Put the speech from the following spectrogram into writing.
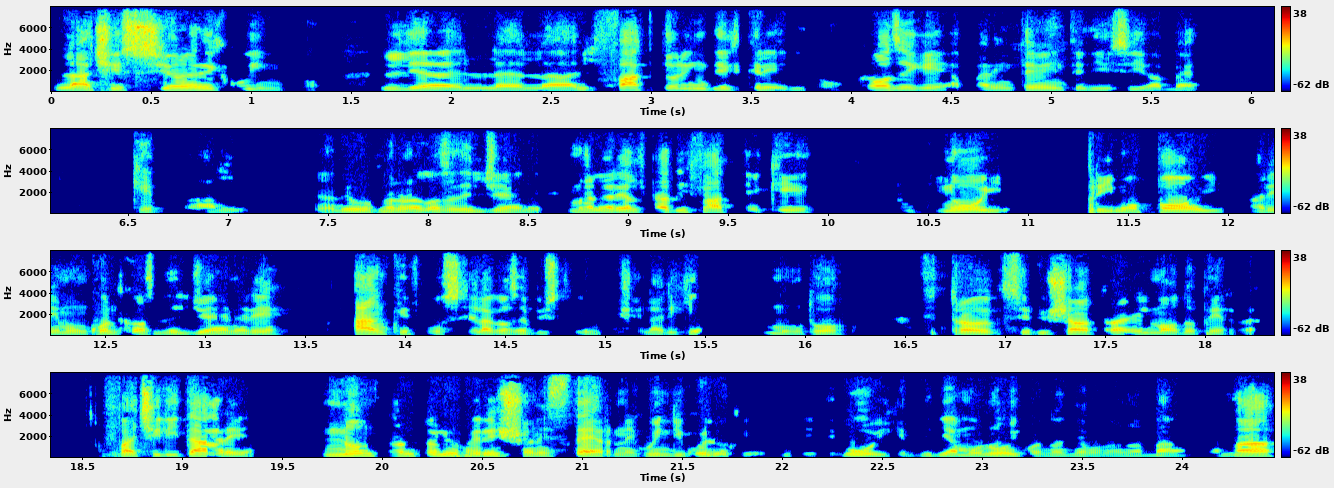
la cessione del quinto, il, il, il, factoring del credito, cose che apparentemente dici sì, vabbè, che palle, devo fare una cosa del genere, ma la realtà dei fatti è che tutti noi prima o poi faremo un qualcosa del genere, anche fosse la cosa più semplice, la richiesta di mutuo, se, tro- se riusciamo a trovare il modo per facilitare non tanto le operation esterne, quindi quello che vedete voi, che vediamo noi quando andiamo da una banca, ma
